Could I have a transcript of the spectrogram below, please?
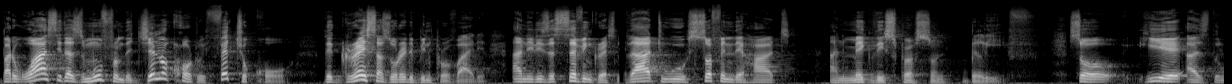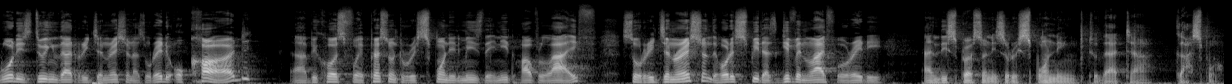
But once it has moved from the general call to effectual call, the grace has already been provided. And it is a saving grace that will soften the heart and make this person believe. So here, as the Lord is doing that, regeneration has already occurred. Uh, because for a person to respond, it means they need to have life. So, regeneration, the Holy Spirit has given life already, and this person is responding to that uh, gospel.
